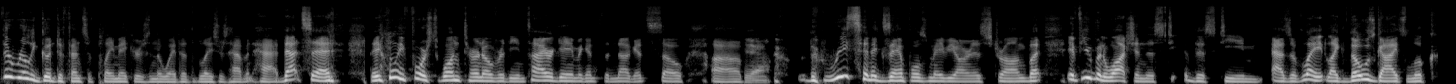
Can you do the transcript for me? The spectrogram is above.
they're really good defensive playmakers in the way that the Blazers haven't had. That said, they only forced one turnover the entire game against the Nuggets, so uh, yeah, the recent examples maybe aren't as strong. But if you've been watching this this team as of late, like those guys look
